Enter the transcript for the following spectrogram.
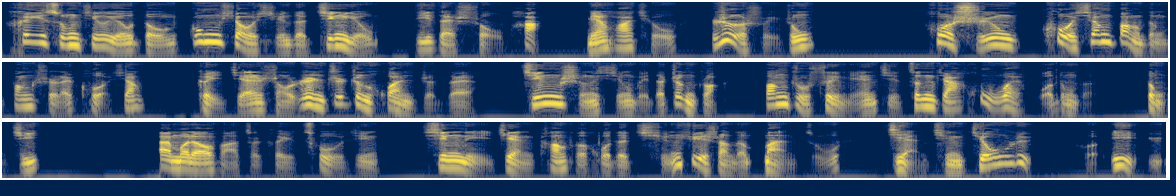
黑松精油等功效型的精油滴在手帕、棉花球、热水中，或使用扩香棒等方式来扩香，可以减少认知症患者的精神行为的症状，帮助睡眠及增加户外活动的动机。按摩疗法则可以促进心理健康和获得情绪上的满足。减轻焦虑和抑郁。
